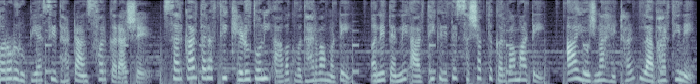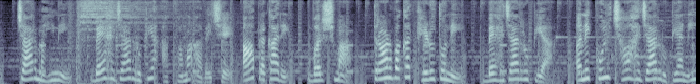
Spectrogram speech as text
કરોડ રૂપિયા સીધા ટ્રાન્સફર કરાશે. સરકાર તરફથી ખેડૂતોની આવક વધારવા માટે અને તેમને આર્થિક રીતે સશક્ત કરવા માટે આ યોજના હેઠળ લાભાર્થીને ચાર મહિને બે હજાર રૂપિયા આપવામાં આવે છે. આ પ્રકારે વર્ષમાં ત્રણ વખત ખેડૂતોને બે હજાર રૂપિયા અને કુલ છ હજાર રૂપિયાની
